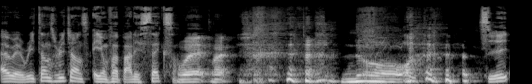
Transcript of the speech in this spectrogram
ah ouais, Returns, Returns. Et on va parler sexe. Ouais, ouais. non. si.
